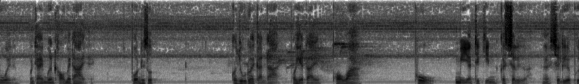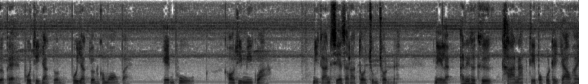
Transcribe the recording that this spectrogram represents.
รวย มันจะให้เหมือนเขาไม่ได้ ผลที่สุด ก็อยู่ด้วยกันได้ เพราะเหตุใดเพราะว่าผู้มีอันจะกินก็เฉลือเฉลือเผื่อแผ่ผู้ที่ยากจน ผู้ยากจนก็มองไป เห็นผู้เขาที่มีกว่า มีการเสียสละต่อชุมชนนี่แหละ อันนี้ก็คือฐานะที่พระพุทธเจ้าให้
